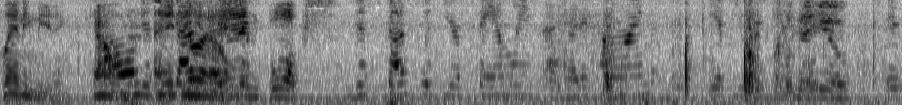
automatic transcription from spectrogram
planning meeting, oh, calendars, Discuss anything you know. with- And books. Discuss with your families ahead of time if your I'm looking at unit you. is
